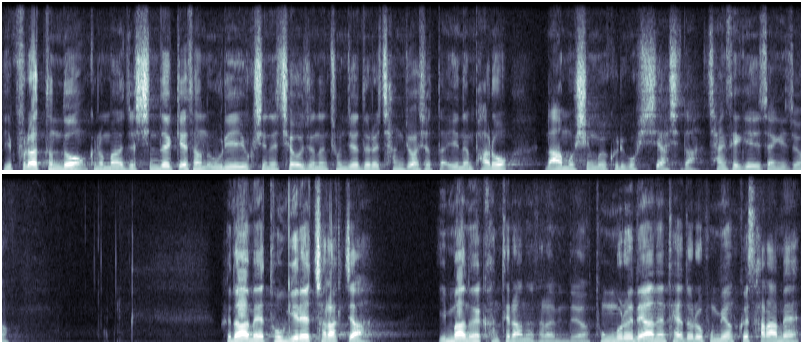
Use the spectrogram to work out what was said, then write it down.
이 플라톤도 그런 말이죠. 신들께서는 우리의 육신을 채워주는 존재들을 창조하셨다. 이는 바로 나무, 식물 그리고 씨앗이다. 창세기 1장이죠. 그 다음에 독일의 철학자 임마누엘 칸트라는 사람인데요. 동물에 대한 태도를 보면 그 사람의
